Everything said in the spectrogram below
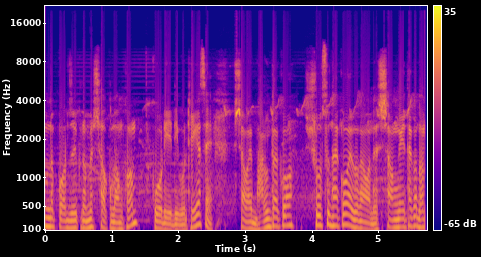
আমরা পর্যায়ক্রমে সকল অঙ্ক করিয়ে দিব, ঠিক আছে? সবাই ভালো থাকো, সুস্থ থাকো এবং আমাদের সঙ্গেই থাকো।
